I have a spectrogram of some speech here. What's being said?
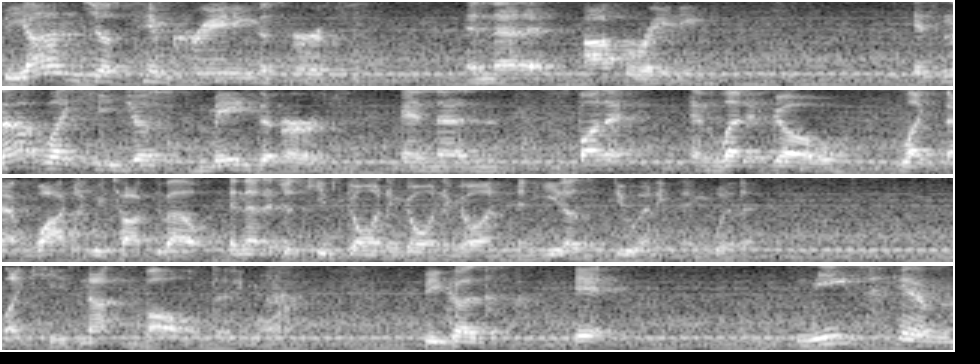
beyond just him creating this earth and then it operating, it's not like he just made the earth and then spun it and let it go like that watch we talked about, and then it just keeps going and going and going, and he doesn't do anything with it. Like he's not involved anymore. Because it needs him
